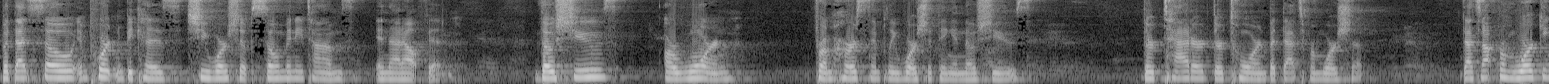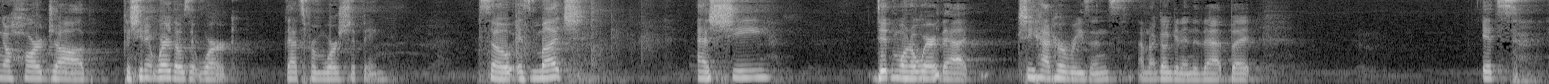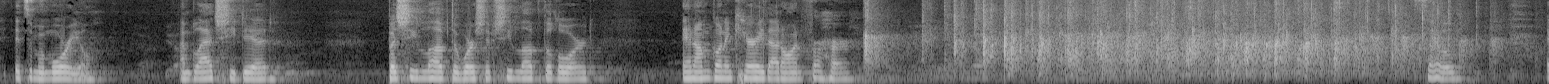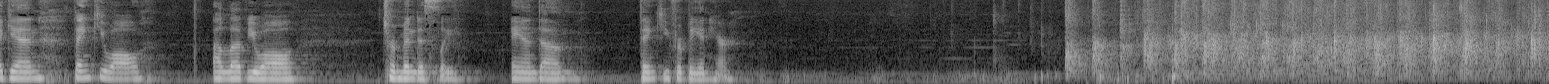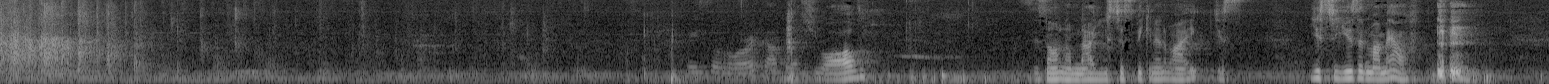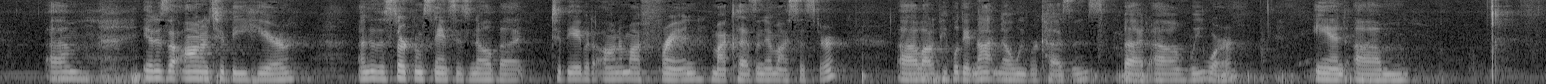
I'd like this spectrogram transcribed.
But that's so important because she worships so many times in that outfit. Those shoes are worn from her simply worshiping in those shoes. They're tattered, they're torn, but that's from worship. That's not from working a hard job, because she didn't wear those at work. That's from worshiping. So, as much as she didn't want to wear that, she had her reasons. I'm not going to get into that, but it's, it's a memorial. I'm glad she did. But she loved to worship, she loved the Lord. And I'm going to carry that on for her. So, again, thank you all. I love you all tremendously. And um, thank you for being here. On. I'm not used to speaking in a mic, just used to using my mouth. um, it is an honor to be here. Under the circumstances, no, but to be able to honor my friend, my cousin, and my sister. Uh, a lot of people did not know we were cousins, but uh, we were. And um,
